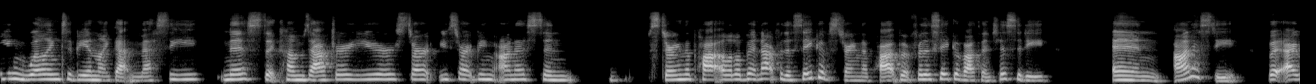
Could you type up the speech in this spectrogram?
being willing to be in like that messiness that comes after you start you start being honest and stirring the pot a little bit not for the sake of stirring the pot but for the sake of authenticity and honesty but I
